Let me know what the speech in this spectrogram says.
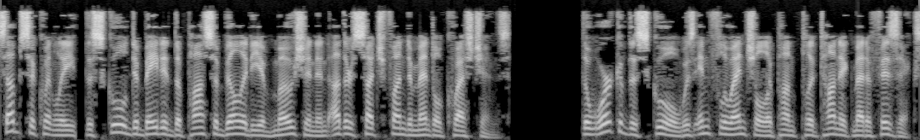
Subsequently, the school debated the possibility of motion and other such fundamental questions. The work of the school was influential upon Platonic metaphysics.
